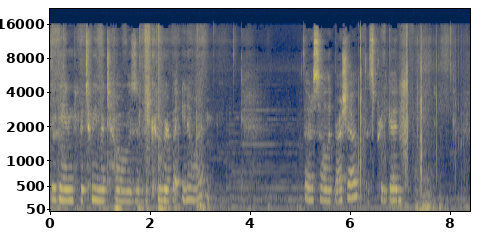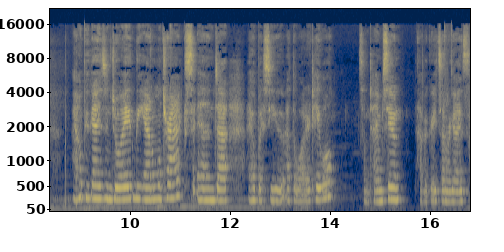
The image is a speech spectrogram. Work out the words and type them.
Digging between the toes of the cougar, but you know what? Without a solid brush out, that's pretty good. I hope you guys enjoyed the animal tracks and uh, I hope I see you at the water table sometime soon. Have a great summer, guys.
